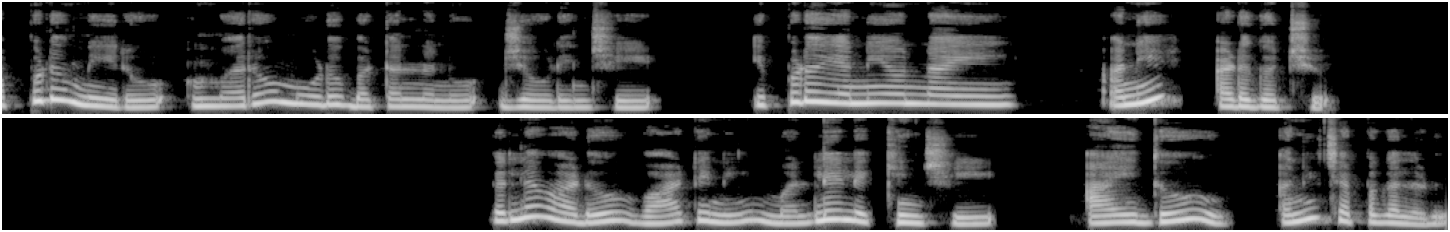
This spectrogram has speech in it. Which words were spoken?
అప్పుడు మీరు మరో మూడు బటన్లను జోడించి ఇప్పుడు ఎన్ని ఉన్నాయి అని అడగొచ్చు. పిల్లవాడు వాటిని మళ్ళీ లెక్కించి ఐదు అని చెప్పగలడు.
